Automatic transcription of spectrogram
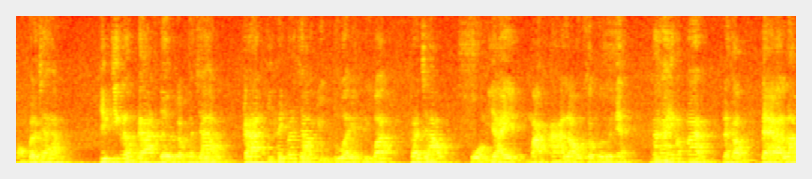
ของพระเจ้า จริงๆ แล้วการเดินกับพระเจ้า การที่ให้พระเจ้าอยู่ด้วย หรือว่าพระเจ้าห่วงใยมาหาเราเสมอเนี่ยง่ายมากๆนะครับ แต่เรา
